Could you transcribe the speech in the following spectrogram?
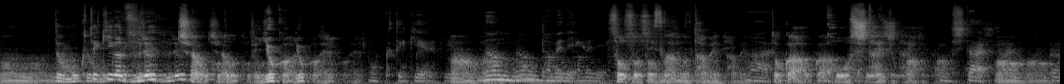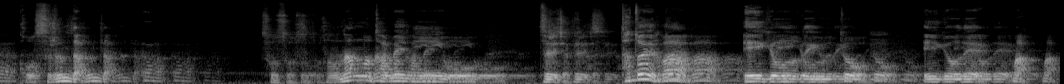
うん。うん。でも目的がずれちゃうことってよくあるよね。目的。うん。何のために？そうそうそう何のために？はい。とかこうしたいとか。こうしたい。うん。うん。こうするんだ。みたいなうんそうそうそう。その何のためにをずれちゃう例えば営業で言うと営業でまあ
